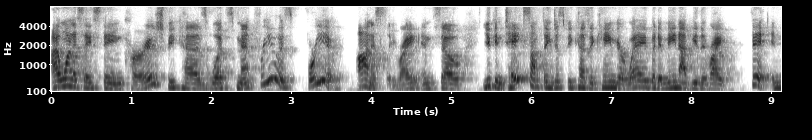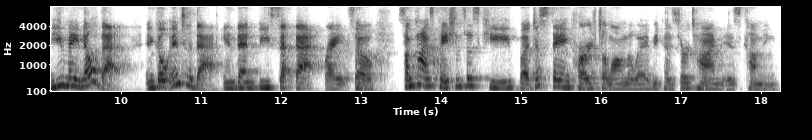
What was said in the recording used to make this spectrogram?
I want to say stay encouraged because what's meant for you is for you, honestly, right? And so you can take something just because it came your way, but it may not be the right fit. And you may know that and go into that and then be set back, right? So sometimes patience is key, but just stay encouraged along the way because your time is coming.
